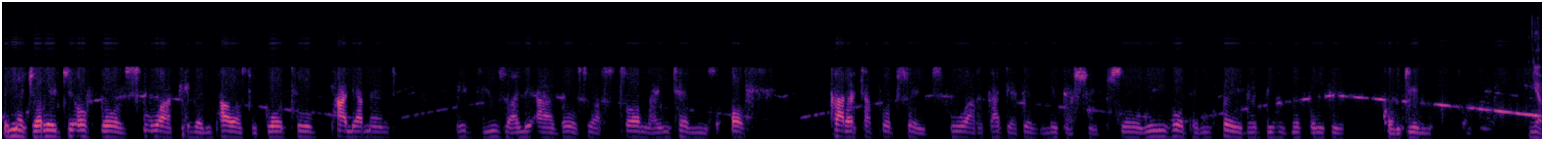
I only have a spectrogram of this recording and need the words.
the majority of those who are given powers to go to parliament, it usually are those who are stronger in terms of character portrait who are regarded as leadership. So we hope and pray that this is not going to continue. Yeah.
